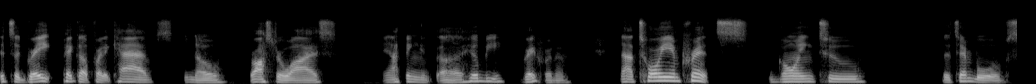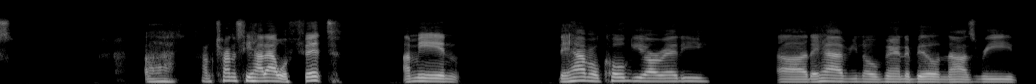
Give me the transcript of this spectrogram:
it's a great pickup for the Cavs, you know, roster wise. And I think uh, he'll be great for them. Now, Taurean Prince going to the Timberwolves. Uh, I'm trying to see how that would fit. I mean, they have Okogie already. Uh, they have, you know, Vanderbilt, Naz Reid.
